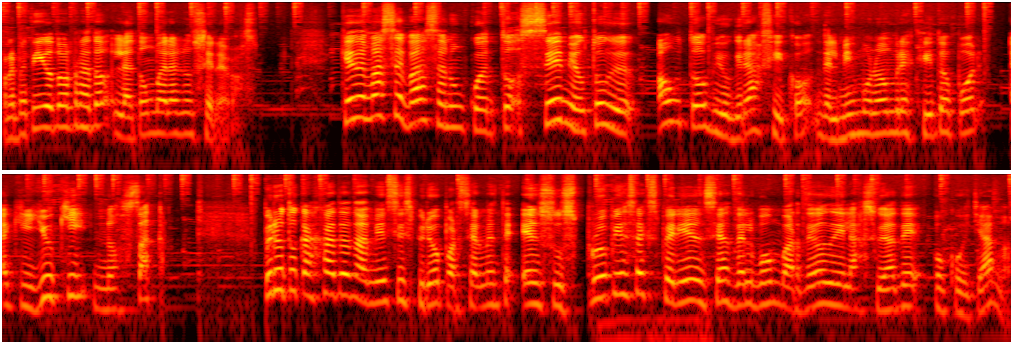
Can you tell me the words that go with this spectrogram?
repetido todo el rato, La tumba de las luciérnagas que además se basa en un cuento semi-autobiográfico del mismo nombre escrito por Akiyuki Nosaka. Pero Takahata también se inspiró parcialmente en sus propias experiencias del bombardeo de la ciudad de Okoyama.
